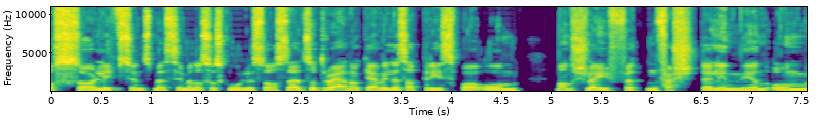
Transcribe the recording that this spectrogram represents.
også livssynsmessig, men også skoleståsted, så tror jeg nok jeg ville satt pris på om man sløyfet den første linjen om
